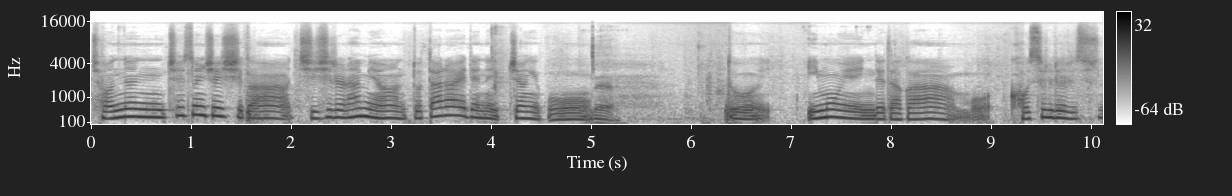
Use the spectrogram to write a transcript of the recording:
저는 최순실 씨가 지시를 하면 또 따라야 되는 입장이고 네. 또 이모인데다가 뭐 거슬릴 수그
